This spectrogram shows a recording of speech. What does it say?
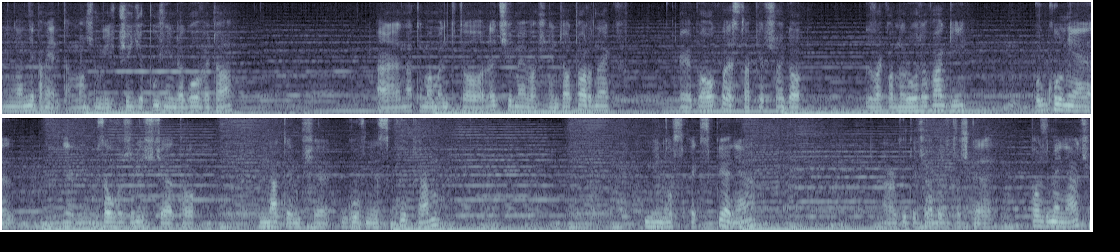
No nie pamiętam, może mi przyjdzie później do głowy to. Ale na ten moment to lecimy właśnie do Tornek e, po questa pierwszego zakonu równowagi. Ogólnie, jak zauważyliście, to na tym się głównie skupiam minus expienie. Ale tutaj trzeba będzie troszkę pozmieniać.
